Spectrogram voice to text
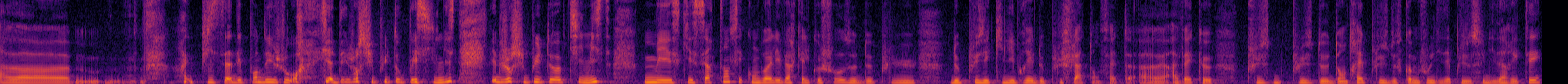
Euh, et puis, ça dépend des jours. Il y a des jours, je suis plutôt pessimiste. Il y a des jours, je suis plutôt optimiste. Mais ce qui est certain, c'est qu'on doit aller vers quelque chose de plus, de plus équilibré, de plus flat, en fait, avec plus, plus d'entraide, plus de, comme je vous le disais, plus de solidarité.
